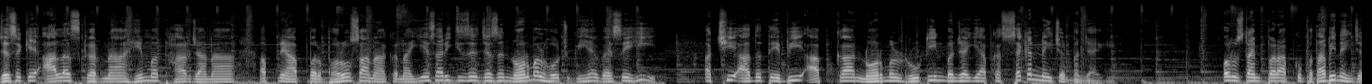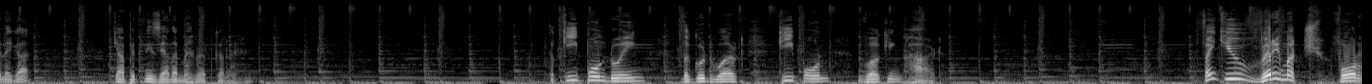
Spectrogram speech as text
जैसे कि आलस करना, हिम्मत हार जाना, अपने आप पर भरोसा ना करना, ये सारी चीज़ें जैसे नॉर्मल हो चुकी हैं, वैसे ही अच्छी आदतें भी आपका नॉर्मल रूटीन बन जाएगी, आपका सेकंड नेचर बन जाएगी। और उस टाइम पर आपको पता भी नहीं चलेगा कि आप इतनी ज़्यादा मेहनत कर रहे हैं। तो keep on doing the good work keep on working hard thank you very much for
